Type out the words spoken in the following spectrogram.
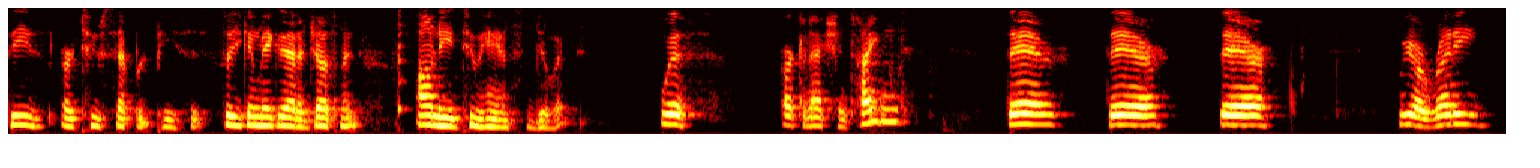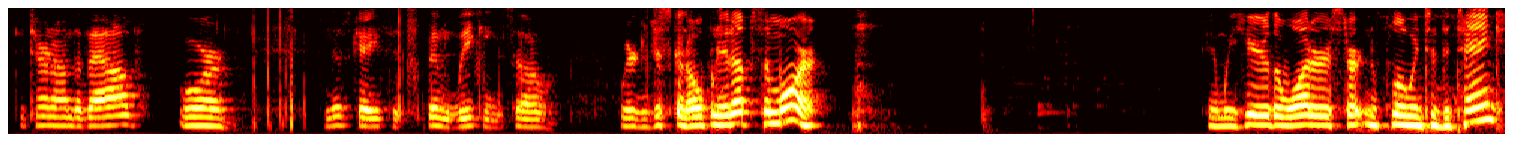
these are two separate pieces. So you can make that adjustment. I'll need two hands to do it. With our connection tightened, there, there, there, we are ready to turn on the valve or in this case, it's been leaking, so we're just going to open it up some more. And we hear the water starting to flow into the tank.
